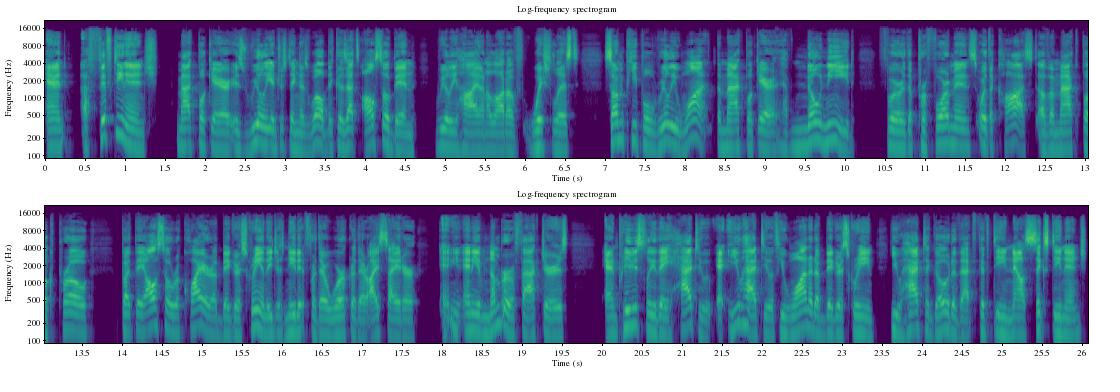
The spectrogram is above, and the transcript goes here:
And a 15 inch MacBook Air is really interesting as well because that's also been really high on a lot of wish lists some people really want the MacBook Air, have no need for the performance or the cost of a MacBook Pro, but they also require a bigger screen. They just need it for their work or their eyesight or any, any number of factors. And previously they had to, eh, you had to, if you wanted a bigger screen, you had to go to that 15, now 16 inch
